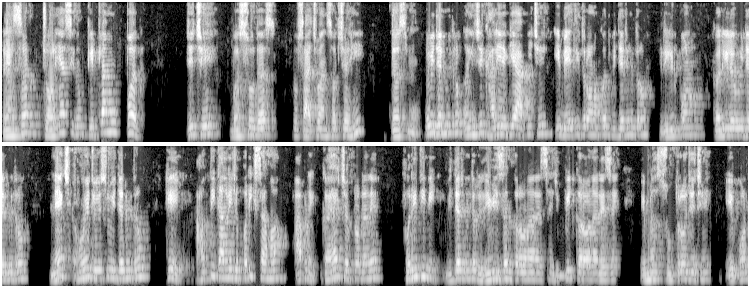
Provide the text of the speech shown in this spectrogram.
ત્રેસઠ ચોર્યાસી નું કેટલામું પદ જે છે? બસો દસ. તો સાચો આન્સર છે અહીં દસમું. તો વિદ્યાર્થી મિત્રો, અહીં જે ખાલી જગ્યા આપી છે, એ બેથી ત્રણ વખત વિદ્યાર્થી મિત્રો રીડ પણ કરી લેવું વિદ્યાર્થી મિત્રો. નેક્સ્ટ હવે જોઈશું વિદ્યાર્થી મિત્રો કે આવતીકાલની જે પરીક્ષામાં આપણે કયા ચેપ્ટરને ફરીથી વિદ્યાર્થી મિત્રો રિવિઝન કરવાના રહેશે રિપીટ કરવાના રહેશે, એમના સૂત્રો જે છે એ પણ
